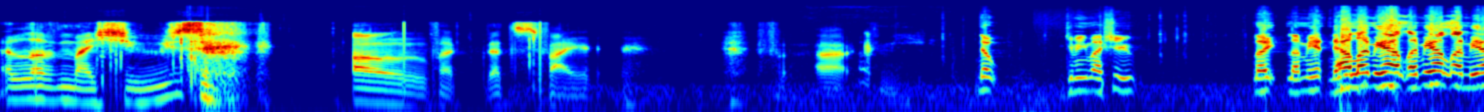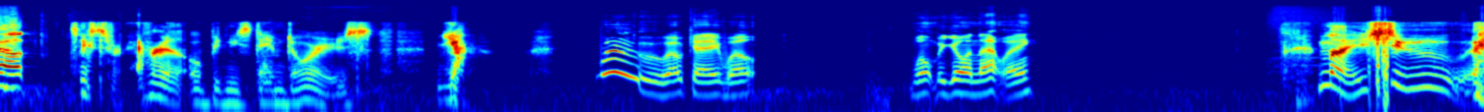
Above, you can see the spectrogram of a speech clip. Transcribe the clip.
I love my shoes. oh fuck, that's fire. Fuck me. Nope. Give me my shoe. Like, let me now. Let me out. Let me out. Let me out. It takes forever to open these damn doors. Yeah. Woo. Okay. Well, won't be going that way. My shoe.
